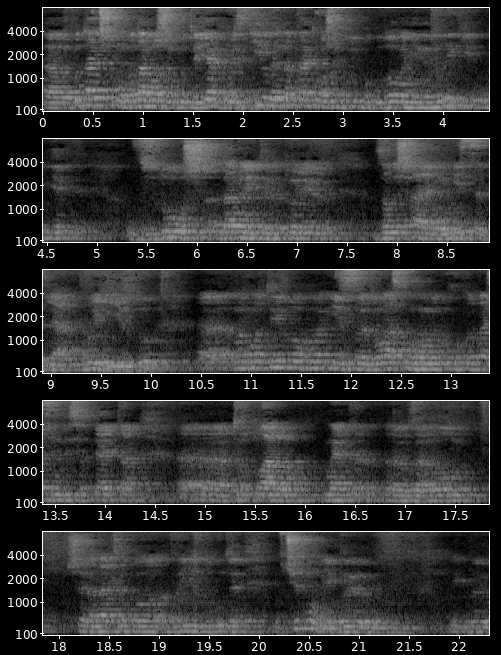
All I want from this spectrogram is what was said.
В подальшому вона може бути як розділена, так можуть бути побудовані невеликі об'єкти. Вздовж даної території залишаємо місце для проїзду е, нормативного із двома руху по 2,75 та е, тротуаром метр. Е, Загалом ширина цього проїзду буде в чому, якби, якби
